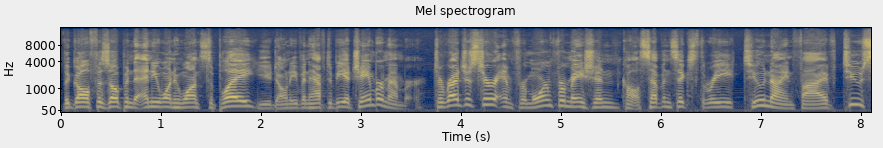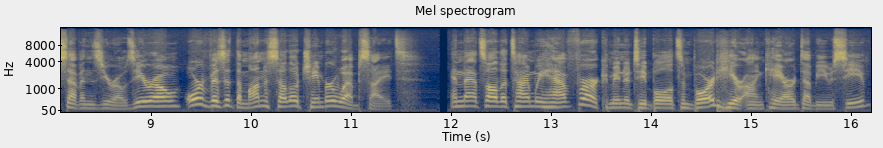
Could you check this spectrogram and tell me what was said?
The golf is open to anyone who wants to play. You don't even have to be a chamber member. To register and for more information, call 763 295 2700 or visit the Monticello Chamber website. And that's all the time we have for our community bulletin board here on KRWC.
